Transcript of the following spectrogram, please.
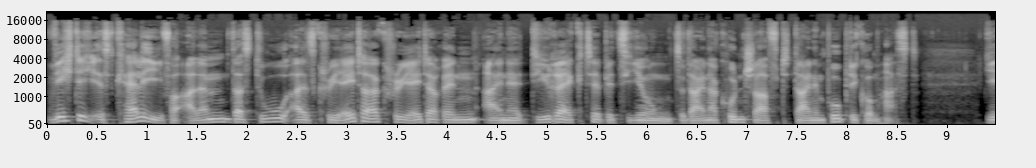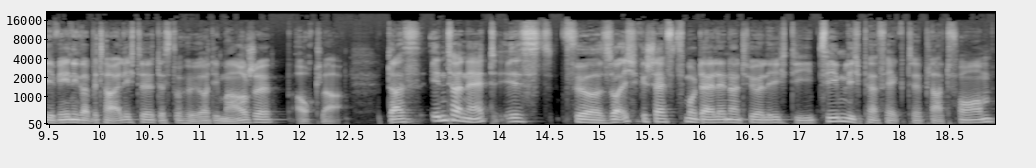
Wichtig ist Kelly vor allem, dass du als Creator, Creatorin eine direkte Beziehung zu deiner Kundschaft, deinem Publikum hast. Je weniger Beteiligte, desto höher die Marge, auch klar. Das Internet ist für solche Geschäftsmodelle natürlich die ziemlich perfekte Plattform.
